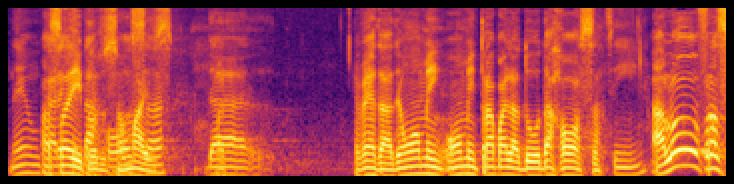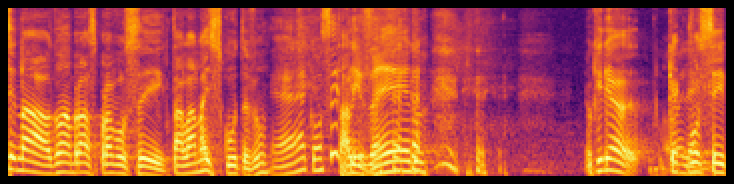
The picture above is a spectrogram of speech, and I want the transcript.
Né? Um Passa aí, é produção, roça, mais. Da... É verdade, é um homem, homem trabalhador da roça. Sim. Alô, Francinaldo, um abraço para você. Tá lá na escuta, viu? É, com certeza. Tá ali vendo. Eu queria, o que Olha é que você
